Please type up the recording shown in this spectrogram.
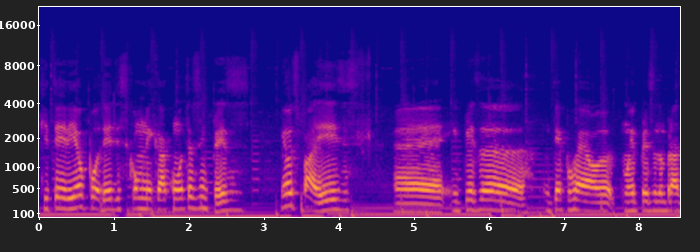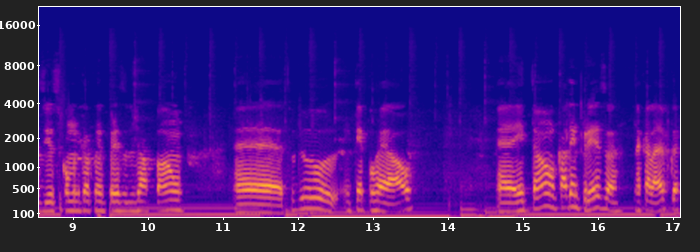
que teria o poder de se comunicar com outras empresas em outros países, é, empresa em tempo real, uma empresa no Brasil se comunica com uma empresa do Japão, é, tudo em tempo real. É, então, cada empresa naquela época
